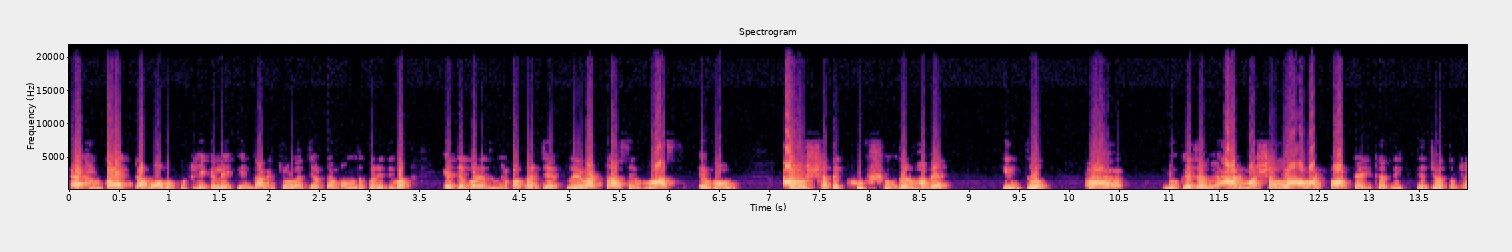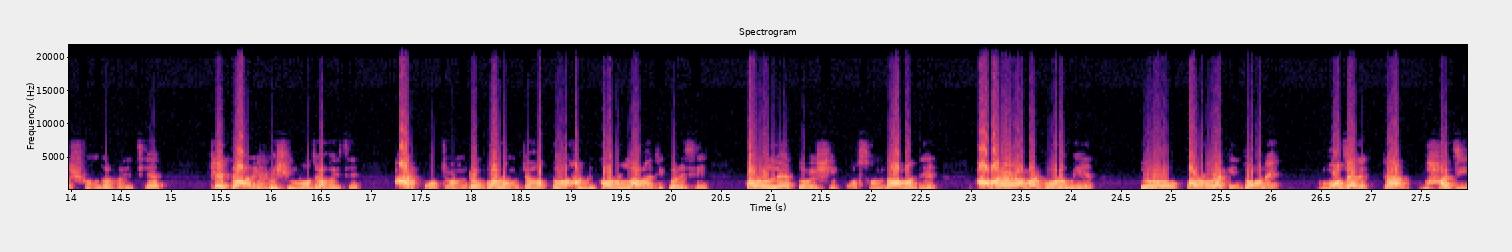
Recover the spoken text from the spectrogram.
এখন কয়েকটা বলক উঠে গেলে কিন্তু আমি চোলার জালটা বন্ধ করে দিব। এতে করে ধনে পাতার যে ফ্লেভারটা আছে, মাছ এবং আলুর সাথে খুব সুন্দরভাবে কিন্তু ঢুকে যাবে। আর মাসাল্লাহ আমার তরকারিটা দেখতে যতটা সুন্দর হয়েছে, খেতে অনেক বেশি মজা হয়েছে। আর প্রচণ্ড গরম যেহেতু, আমি করলা ভাজি করেছি। করলা এত বেশি পছন্দ আমাদের। আমার আর আমার বড় মেয়ের। তো করলা কিন্তু অনেক মজার একটা ভাজি।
